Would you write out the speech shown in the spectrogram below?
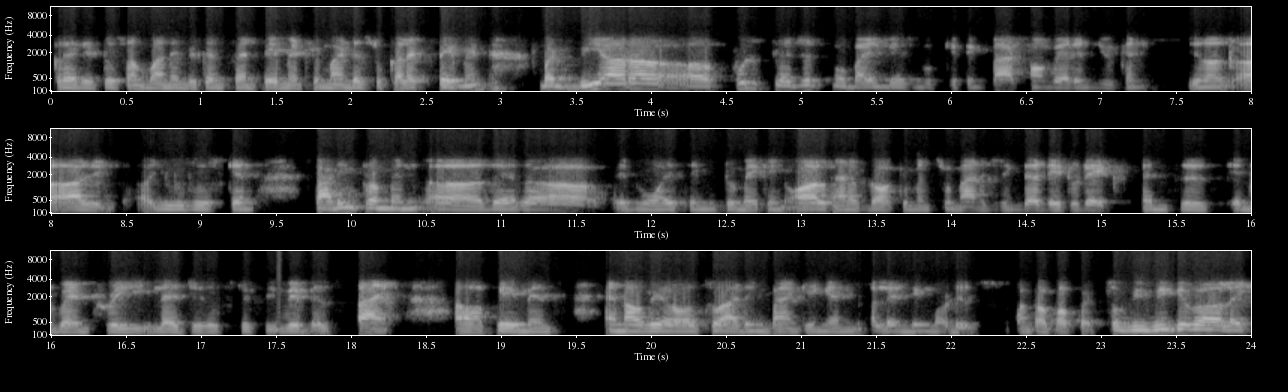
credit to someone and you can send payment reminders to collect payment. But we are a, a full-fledged mobile-based bookkeeping platform wherein you can, you know, uh, users can starting from in, uh, their uh, invoicing to making all kind of documents to managing their day-to-day expenses, inventory, ledgers, receivables, bank uh, payments and now we are also adding banking and lending modules on top of it. So we, we give a like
